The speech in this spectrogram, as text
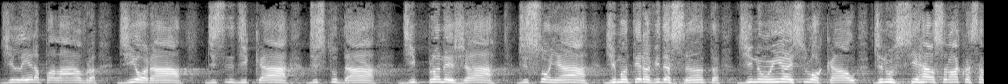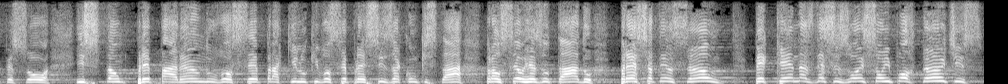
de ler a palavra, de orar, de se dedicar, de estudar, de planejar, de sonhar, de manter a vida santa, de não ir a esse local, de não se relacionar com essa pessoa, estão preparando você para aquilo que você precisa conquistar, para o seu resultado. Preste atenção. Pequenas decisões são importantes.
